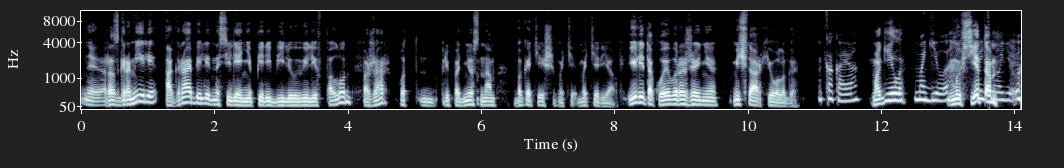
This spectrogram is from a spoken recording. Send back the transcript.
Э, разгромили, ограбили, население перебили, увели в полон. Пожар вот преподнес нам богатейший материал. Или такое выражение «мечта археолога». Какая? Могила. Могила. Мы все Найти там могилу.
